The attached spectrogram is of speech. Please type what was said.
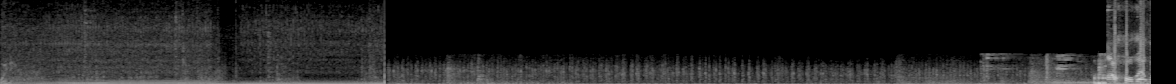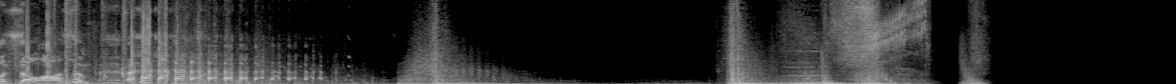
winning. Oh, that was so awesome!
